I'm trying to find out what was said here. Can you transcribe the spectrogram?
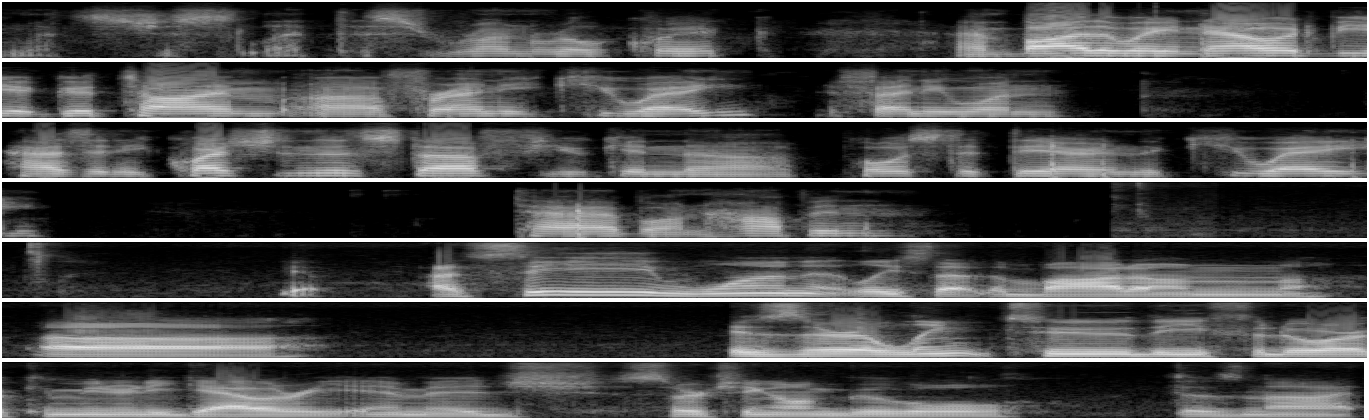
Let's just let this run real quick. And by the way, now would be a good time uh, for any QA. If anyone has any questions and stuff, you can uh, post it there in the QA tab on Hopin. I see one at least at the bottom. Uh, is there a link to the Fedora Community Gallery image? Searching on Google does not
